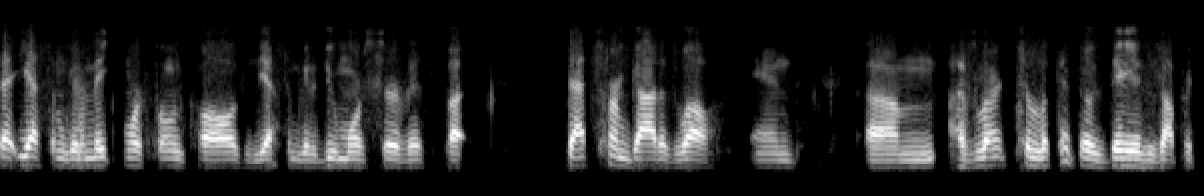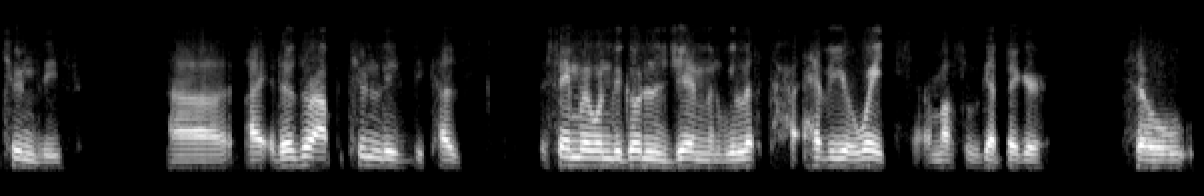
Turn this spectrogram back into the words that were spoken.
that yes, I'm going to make more phone calls and yes, I'm going to do more service, but that's from God as well. And um, I've learned to look at those days as opportunities. Uh, I, those are opportunities because the same way when we go to the gym and we lift heavier weights, our muscles get bigger. So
